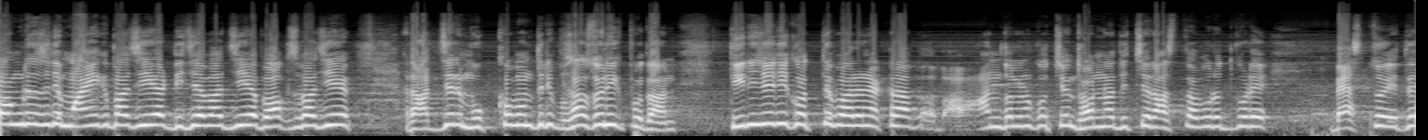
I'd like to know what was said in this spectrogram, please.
কংগ্রেস যদি মাইক বাজিয়ে, ডিজে বাজিয়ে, বক্স বাজিয়ে রাজ্যের মুখ্যমন্ত্রী প্রশাসনিক প্রধান, তিনি যদি করতে পারেন, একটা আন্দোলন করছেন, ধর্ণা দিচ্ছে, রাস্তা অবরোধ করে ব্যস্ত এতে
